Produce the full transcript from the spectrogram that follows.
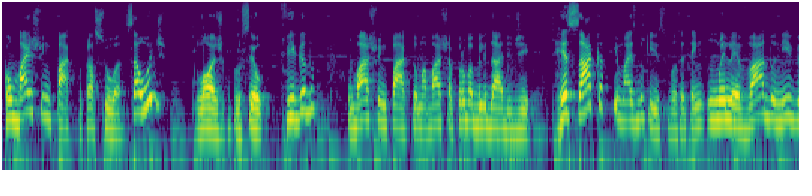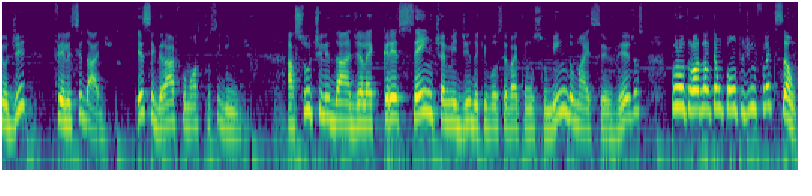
com baixo impacto para a sua saúde, lógico, para o seu fígado, um baixo impacto, uma baixa probabilidade de ressaca e mais do que isso, você tem um elevado nível de felicidade. Esse gráfico mostra o seguinte, a sua utilidade ela é crescente à medida que você vai consumindo mais cervejas. Por outro lado, ela tem um ponto de inflexão.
